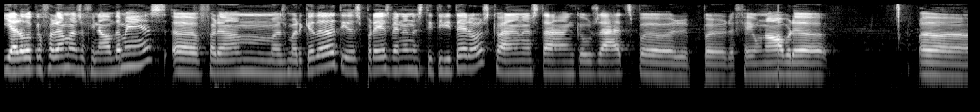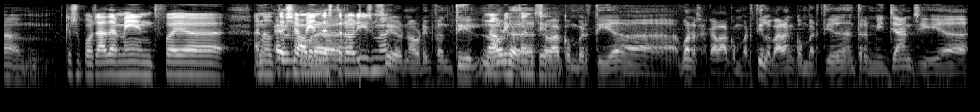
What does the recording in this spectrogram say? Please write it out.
I ara el que farem és a final de mes eh, farem el mercadet i després venen els titiriteros que van estar encausats per, per fer una obra eh, que suposadament feia Era enalteixement una del terrorisme. Sí, una obra infantil, Una no? obra que infantil. se va convertir a... Bueno, s'acaba de convertir, la van convertir entre mitjans i, eh,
